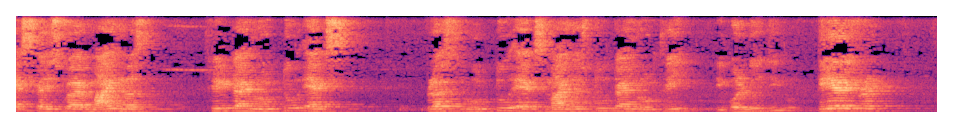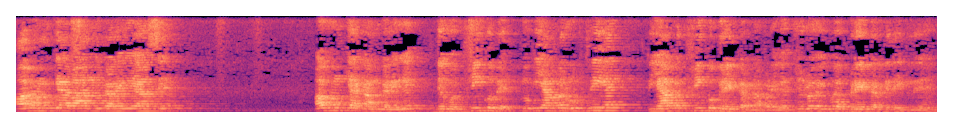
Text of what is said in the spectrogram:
एक्स का square minus three time root two x plus root two x minus two time root three equal to zero clear है स्टूडेंट अब हम क्या बाहर निकालेंगे यहाँ से? अब हम क्या काम करेंगे? देखो थ्री को क्योंकि यहाँ पर रूट थ्री है तो यहाँ पर थ्री को ब्रेक करना पड़ेगा। चलो, एक बार ब्रेक करके देख लेते हैं।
